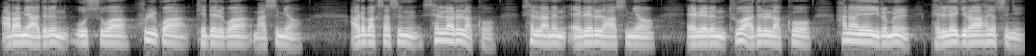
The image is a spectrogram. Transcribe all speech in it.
아람의 아들은 우스와 훌과 게델과 마스며 아르박삿은 셀라를 낳고 셀라는 에벨을 낳았으며 에벨은 두 아들을 낳고 하나의 이름을 벨렉이라 하였으니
